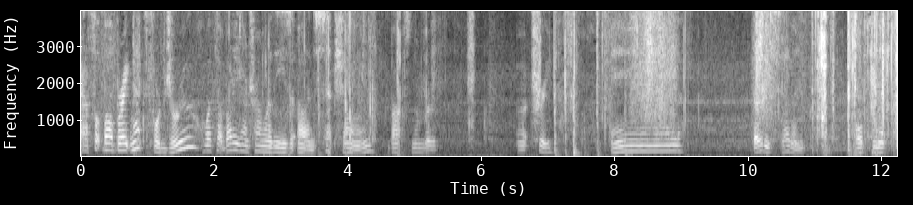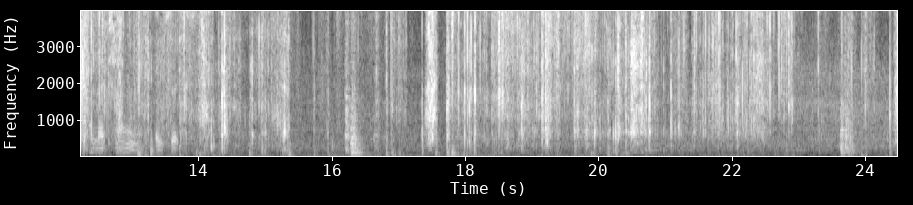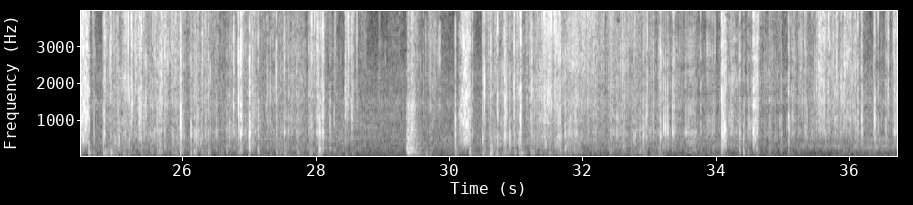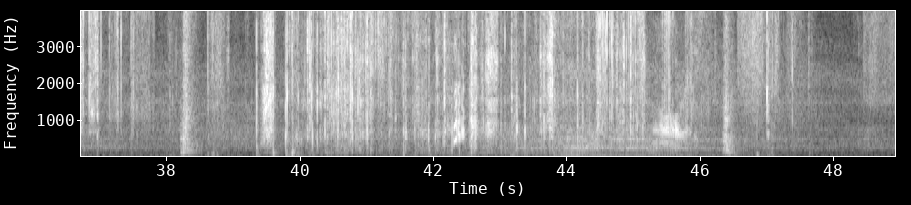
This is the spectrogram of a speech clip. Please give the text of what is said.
got a football break next for Drew. What's up, buddy? You gonna try one of these uh, Inception box number uh, tree and 37 Ultimate Collection 06.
